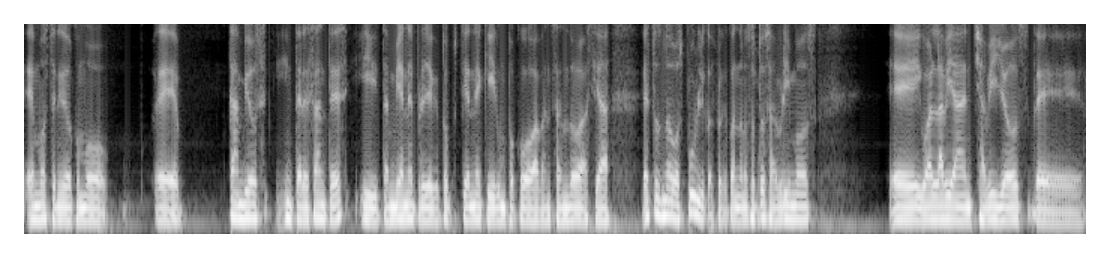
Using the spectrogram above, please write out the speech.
hemos tenido como... Eh, cambios interesantes y también el proyecto pues, tiene que ir un poco avanzando hacia estos nuevos públicos, porque cuando nosotros abrimos, eh, igual habían chavillos de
